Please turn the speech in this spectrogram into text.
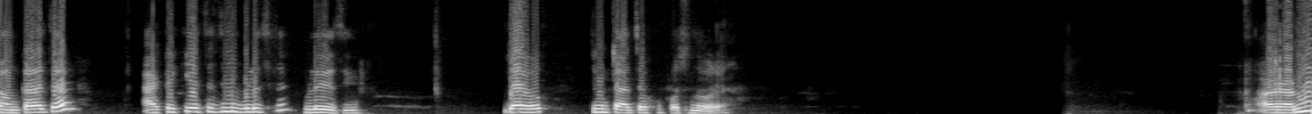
লঙ্কার আচার একটা কি আছে তিনি বলেছিলেন? ভুলে গেছি। যাই হোক তিনি চা খুব পছন্দ করে। আর আমি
